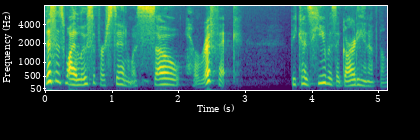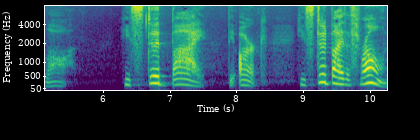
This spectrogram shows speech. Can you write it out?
This is why Lucifer's sin was so horrific, because he was a guardian of the law. He stood by the ark, he stood by the throne.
